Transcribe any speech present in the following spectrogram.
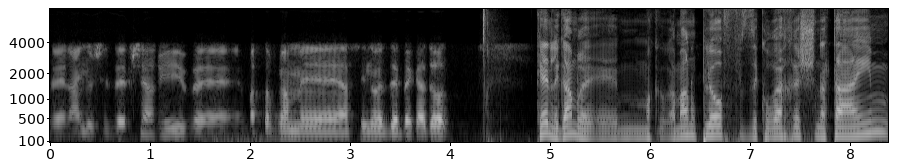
וראינו שזה אפשרי, ובסוף גם אה, עשינו את זה בגדול. כן, לגמרי. אמרנו פלייאוף זה קורה אחרי שנתיים,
